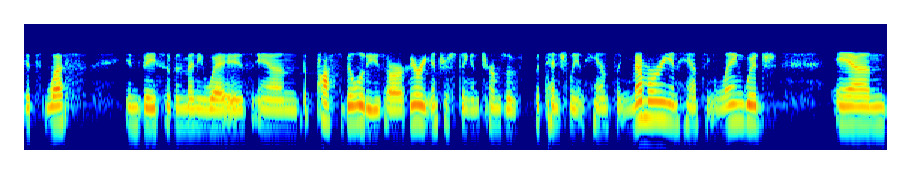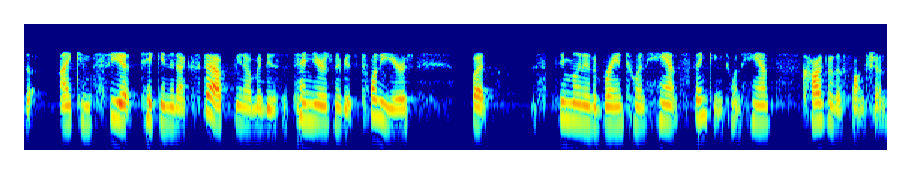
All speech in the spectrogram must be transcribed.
It's less invasive in many ways, and the possibilities are very interesting in terms of potentially enhancing memory, enhancing language, and I can see it taking the next step. You know, maybe this is 10 years, maybe it's 20 years, but stimulating the brain to enhance thinking, to enhance cognitive function.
